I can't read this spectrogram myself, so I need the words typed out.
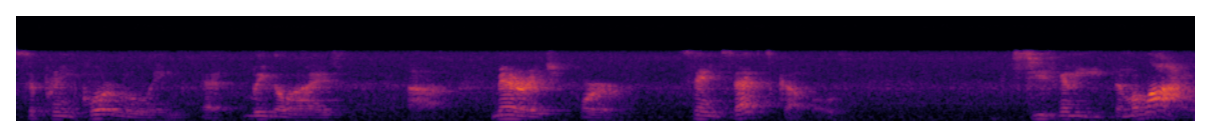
Supreme Court ruling that legalized uh, marriage for same-sex couples, she's going to eat them alive.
